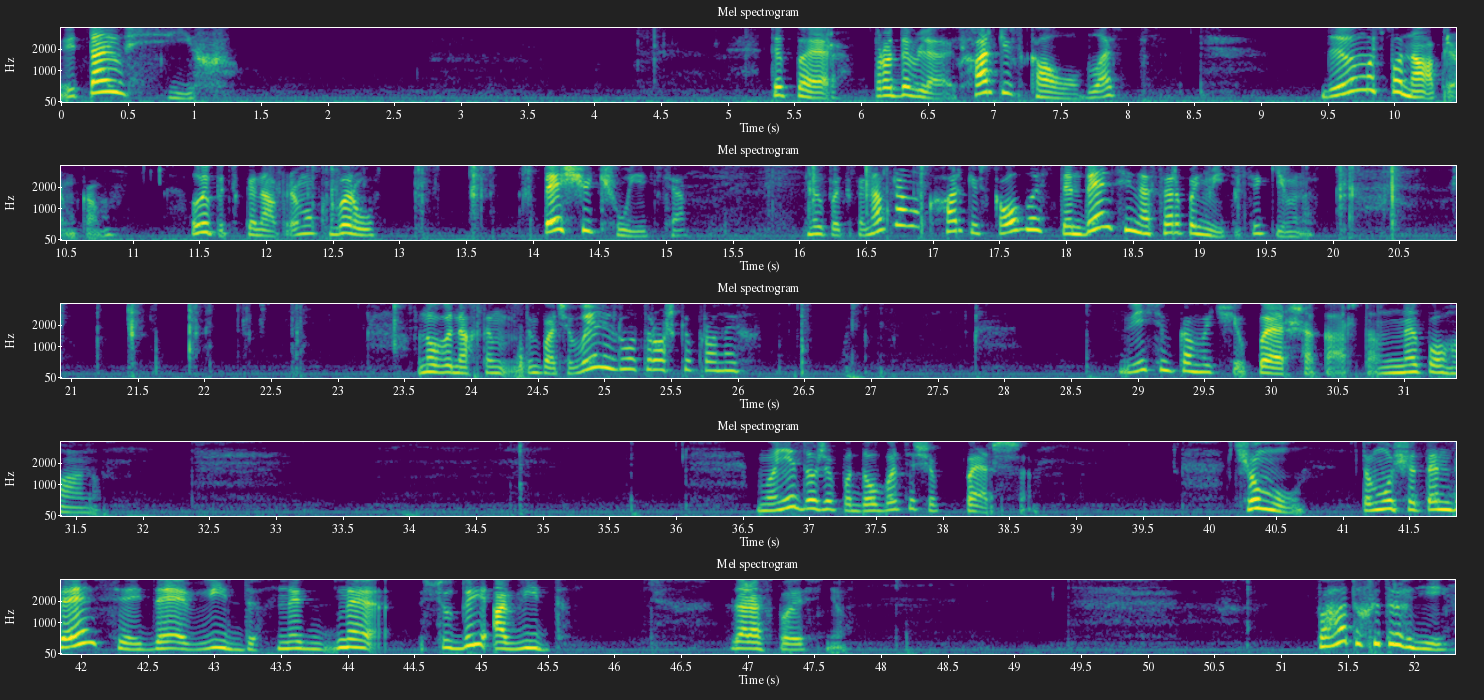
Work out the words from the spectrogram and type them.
Вітаю всіх. Тепер продивляюсь. Харківська область. Дивимось по напрямкам. Липецький напрямок беру. Те, що чується. Липецький напрямок, Харківська область. Тенденції на серпень місяць. Які в нас? В новинах тим, тим паче вилізло трошки про них. Вісімка мечів. Перша карта. Непогано. Мені дуже подобається, що перша. Чому? Тому що тенденція йде від не, не сюди, а від. Зараз поясню. Багато хитрих дій.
